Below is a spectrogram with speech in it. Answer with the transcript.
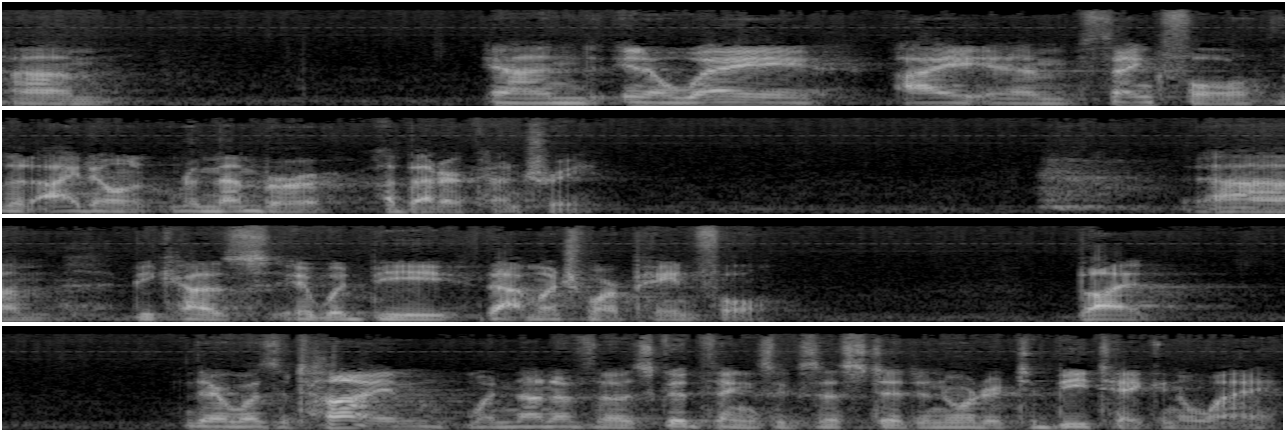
um, and in a way, I am thankful that I don't remember a better country um, because it would be that much more painful. But there was a time when none of those good things existed in order to be taken away.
